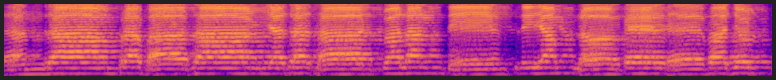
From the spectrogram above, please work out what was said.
चन्द्राम् प्रभासाम् यशसा ज्वलन्तीम् श्रियम् लोके देवजुष्टामुदाराम्।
